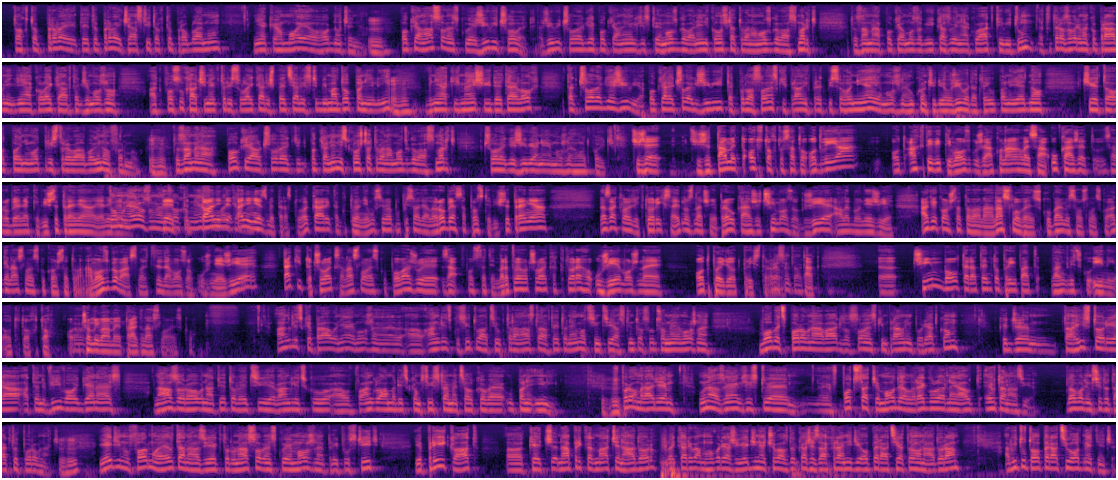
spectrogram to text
tohto prvej, tejto prvej časti tohto problému nejakého mojeho hodnotenia. Mm. Pokiaľ na Slovensku je živý človek, a živý človek je, pokiaľ neexistuje mozgová, není konštatovaná mozgová smrť, to znamená, pokiaľ mozog vykazuje nejakú aktivitu, a to teraz hovorím ako právnik, nie ako lekár, takže možno, ak poslucháči, niektorí sú lekári, špecialisti, by ma doplnili mm-hmm. v nejakých menších detailoch, tak človek je živý. A pokiaľ je človek živý, tak podľa slovenských právnych predpisov ho nie je možné ukončiť jeho život. A to je úplne jedno, či je to odpojením od prístrojov alebo inou formou. Uh-huh. To znamená, pokiaľ človek, pokiaľ není skonštatovaná mozgová smrť, človek je živý a nie je možné ho odpojiť. Čiže, čiže tam je to, od tohto sa to odvíja, od aktivity mozgu, že ako náhle sa ukáže, tu sa robia nejaké vyšetrenia, ja neviem. Tomu nerozumiem, tie, celkom nie to ani, ani nie sme teraz tu lekári, tak to nemusíme popísať, ale robia sa proste vyšetrenia na základe ktorých sa jednoznačne preukáže, či mozog žije alebo nežije. Ak je konštatovaná na Slovensku, bajme sa o Slovensku, ak je na Slovensku konštatovaná mozgová smrť, teda mozog už nežije, takýto človek sa na Slovensku považuje za v podstate mŕtvého človeka, ktorého už je možné odpojiť od prístrojov. Presne tak. tak. E, čím bol teda tento prípad v Anglicku iný od tohto? Čo my máme prax na Slovensku? Anglické právo nie je možné a anglickú situáciu, ktorá nastáva v tejto nemocnici a s týmto súdcom nie je možné vôbec porovnávať so slovenským právnym poriadkom, keďže tá história a ten vývoj genes názorov na tieto veci je v Anglicku a v angloamerickom systéme celkové úplne iný. Uh-huh. V prvom rade u nás neexistuje e, v podstate model regulárnej eutanázie. Dovolím si to takto porovnať. Uh-huh. Jedinú formu eutanázie, ktorú na Slovensku je možné pripustiť, je príklad keď napríklad máte nádor, lekári vám hovoria, že jediné, čo vás dokáže zachrániť, je operácia toho nádora a vy túto operáciu odmietnete.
